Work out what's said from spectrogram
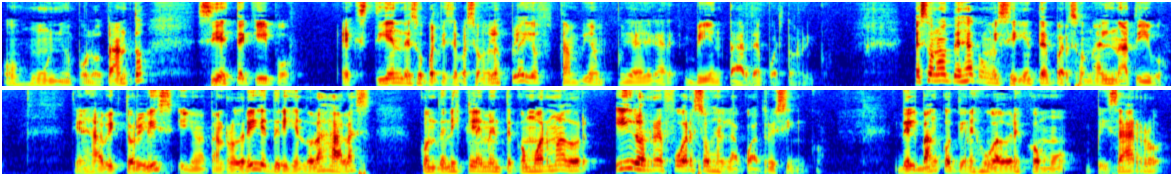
o junio. Por lo tanto, si este equipo extiende su participación en los playoffs, también pudiera llegar bien tarde a Puerto Rico. Eso nos deja con el siguiente personal nativo. Tienes a Víctor Liz y Jonathan Rodríguez dirigiendo las alas, con Denis Clemente como armador y los refuerzos en la 4 y 5. Del banco tienes jugadores como Pizarro,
